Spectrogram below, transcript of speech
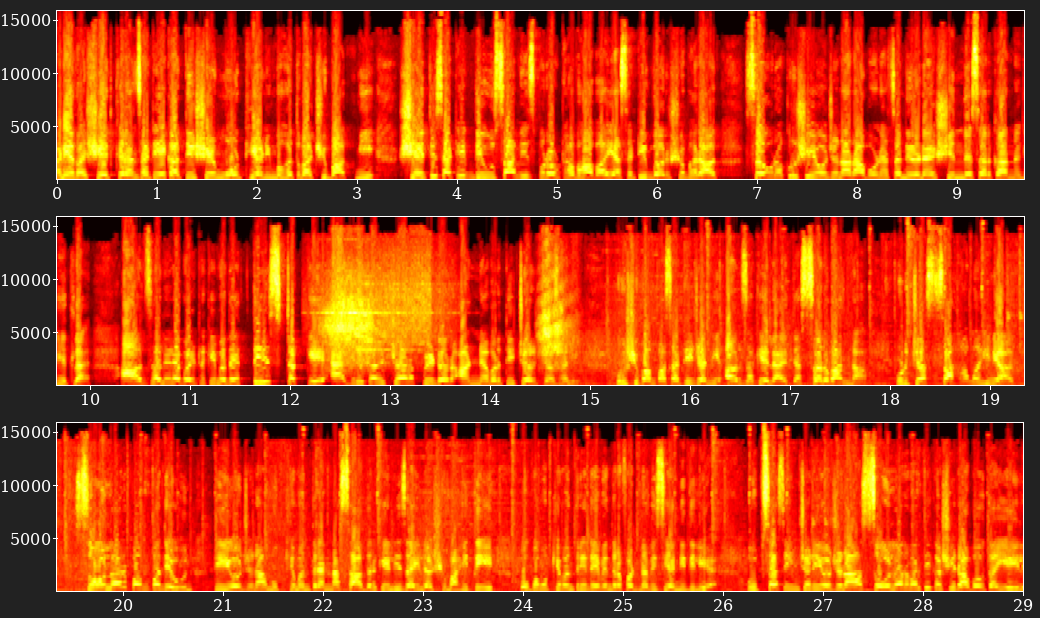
आणि आता शेतकऱ्यांसाठी एक अतिशय मोठी आणि महत्वाची बातमी शेतीसाठी दिवसा वीज पुरवठा व्हावा यासाठी वर्षभरात सौर कृषी योजना राबवण्याचा निर्णय शिंदे सरकारनं घेतलाय. आज झालेल्या बैठकीमध्ये तीस टक्के अॅग्रिकल्चर फिडर आणण्यावरती चर्चा झाली. कृषी पंपासाठी ज्यांनी अर्ज केलाय त्या सर्वांना पुढच्या सहा महिन्यात सोलर पंप देऊन ती योजना मुख्यमंत्र्यांना सादर केली जाईल अशी माहिती उपमुख्यमंत्री देवेंद्र फडणवीस यांनी दिली आहे. उपसा सिंचन योजना सोलरवरती कशी राबवता येईल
